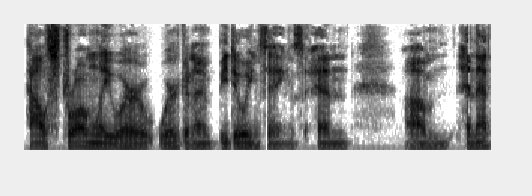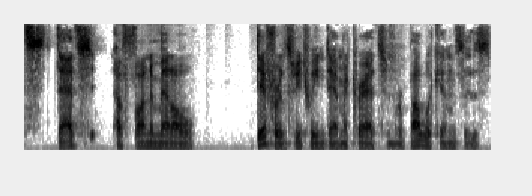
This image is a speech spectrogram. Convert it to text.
how strongly we're we're going to be doing things, and um, and that's that's a fundamental difference between Democrats and Republicans. Is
